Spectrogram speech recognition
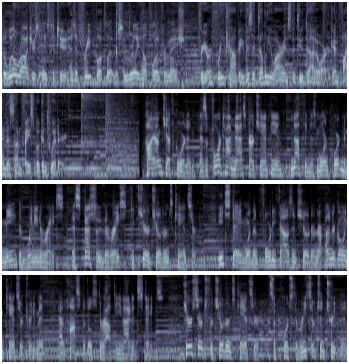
The Will Rogers Institute has a free booklet with some really helpful information. For your free copy, visit WRInstitute.org and find us on Facebook and Twitter. Hi, I'm Jeff Gordon. As a four time NASCAR champion, nothing is more important to me than winning a race, especially the race to cure children's cancer. Each day, more than 40,000 children are undergoing cancer treatment at hospitals throughout the United States. CureSearch for Children's Cancer supports the research and treatment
